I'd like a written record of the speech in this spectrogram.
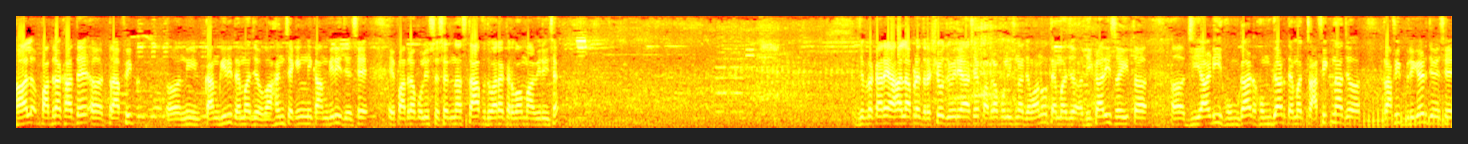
હાલ પાદરા ખાતે ટ્રાફિકની કામગીરી તેમજ વાહન ચેકિંગની કામગીરી જે છે એ પાદરા પોલીસ સ્ટેશનના સ્ટાફ દ્વારા કરવામાં આવી રહી છે. જે પ્રકારે હાલ આપણે દ્રશ્યો જોઈ રહ્યા છે, પાદરા પોલીસના જવાનો તેમજ અધિકારી સહિત જીઆરડી, હોમગાર્ડ હોમગાર્ડ તેમજ ટ્રાફિકના જ, ટ્રાફિક બ્રિગેડ જે છે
